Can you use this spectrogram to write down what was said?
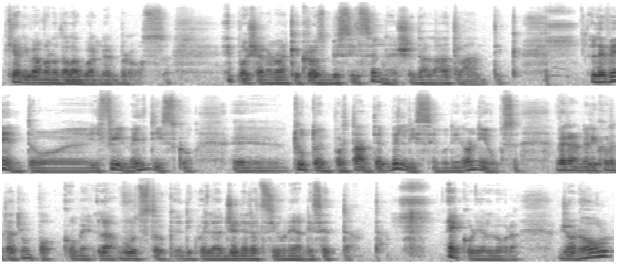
che arrivavano dalla Warner Bros. E poi c'erano anche Crosby, Stills e Nash dalla Atlantic. L'evento, eh, il film e il disco, eh, tutto importante e bellissimo di Non Nukes, verranno ricordati un po' come la Woodstock di quella generazione anni 70. Eccoli allora, John Hall,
